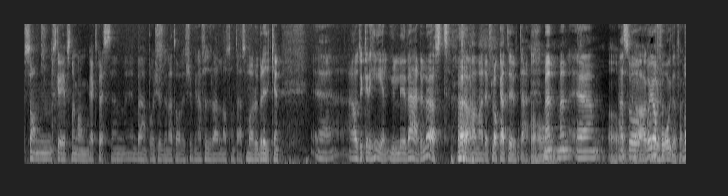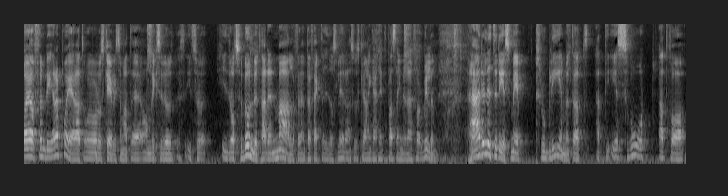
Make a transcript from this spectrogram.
som skrevs någon gång i Expressen i början på 2000-talet, 2004 eller något sånt där, som var rubriken eh, jag tycker det helylle är värdelöst. Så han hade plockat ut där. Men, men eh, alltså, ja, vad, jag, vad jag funderar på är att, och då skrev liksom att eh, om Riksidrottsförbundet Idrottsförbundet hade en mall för den perfekta idrottsledaren så ska han kanske inte passa in i den förebilden. Är det lite det som är problemet? Att, att det är svårt att vara,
